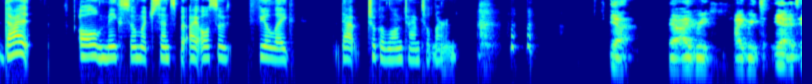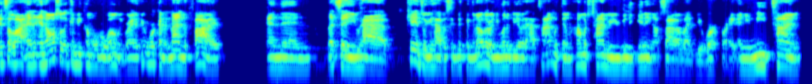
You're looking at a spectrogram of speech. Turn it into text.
That all makes so much sense, but I also feel like that took a long time to learn. yeah. Yeah, I agree. I agree. Yeah, it's it's a lot, and and also it can become overwhelming, right? If you're working a nine to five, and then let's say you have kids or you have a significant other, and you want to be able to have time with them, how much time are you really getting outside of like your work, right? And you need time,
